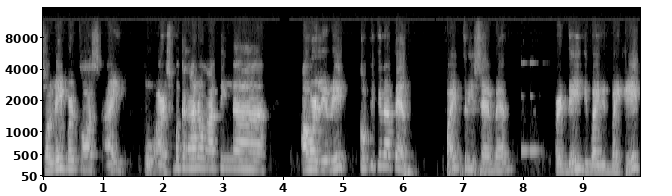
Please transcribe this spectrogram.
So labor cost ay 2 hours. Magkakano ang ating uh, hourly rate? Compute natin. 537 per day divided by 8.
